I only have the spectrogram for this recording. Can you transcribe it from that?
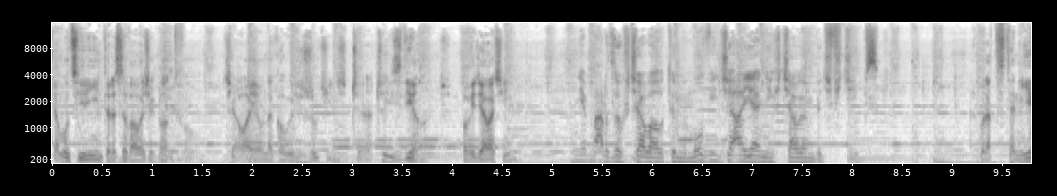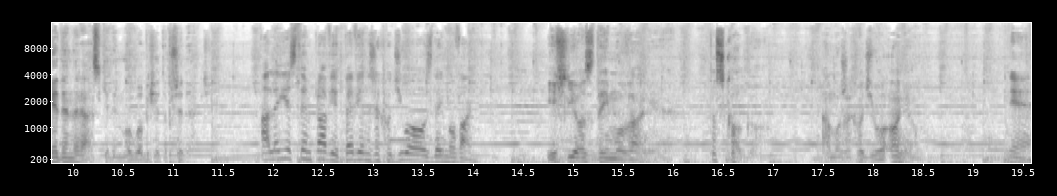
Czemu Ciri interesowała się klątwą? Chciała ją na kogoś rzucić, czy raczej zdjąć? Powiedziała ci? Nie bardzo chciała o tym mówić, a ja nie chciałem być wścibski. Akurat ten jeden raz, kiedy mogłoby się to przydać. Ale jestem prawie pewien, że chodziło o zdejmowanie. Jeśli o zdejmowanie, to z kogo? A może chodziło o nią? Nie,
